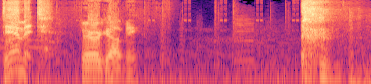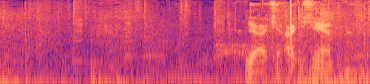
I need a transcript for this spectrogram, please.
Damn it! Pharah got me. Yeah, I can't. I can't.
